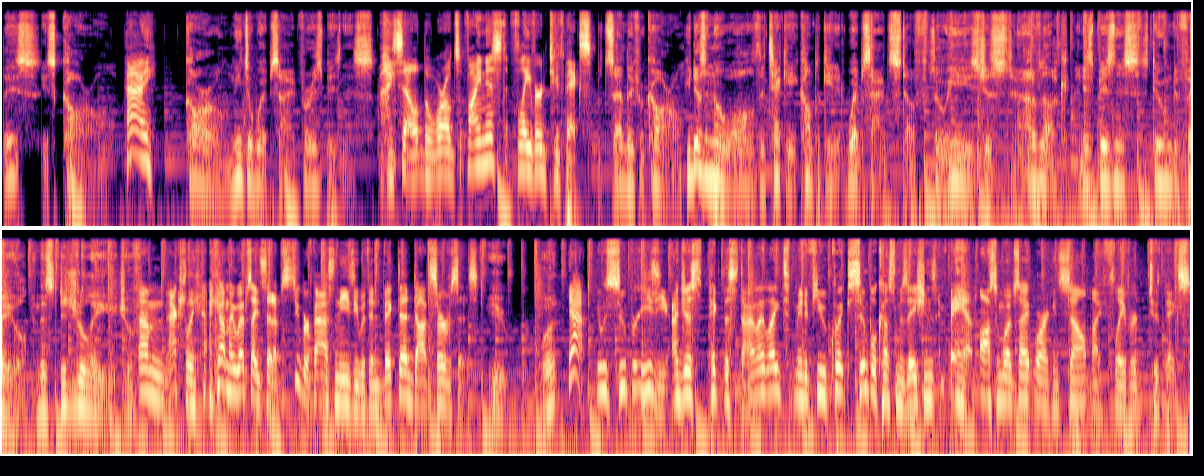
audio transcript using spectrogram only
This is Carl. Hi. Carl needs a website for his business. I sell the world's finest flavored toothpicks. But sadly for Carl, he doesn't know all the techie, complicated website stuff, so he's just out of luck, and his business is doomed to fail in this digital age of. Um, actually, I got my website set up super fast and easy with Invicta.services. You. What? Yeah, it was super easy. I just picked the style I liked, made a few quick, simple customizations, and bam! Awesome website where I can sell my flavored toothpicks.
